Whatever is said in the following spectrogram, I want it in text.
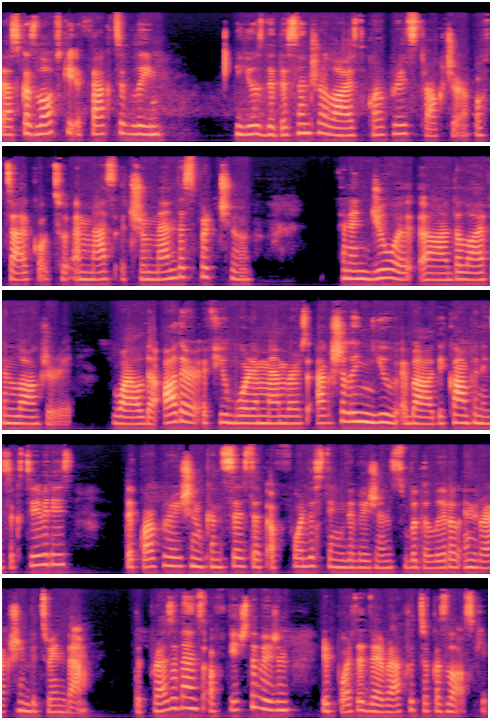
Thus, Kozlowski effectively used the decentralized corporate structure of Tyco to amass a tremendous fortune and enjoy uh, the life in luxury, while the other a few board members actually knew about the company's activities. The corporation consisted of four distinct divisions with a little interaction between them. The presidents of each division reported directly to Kozlowski.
